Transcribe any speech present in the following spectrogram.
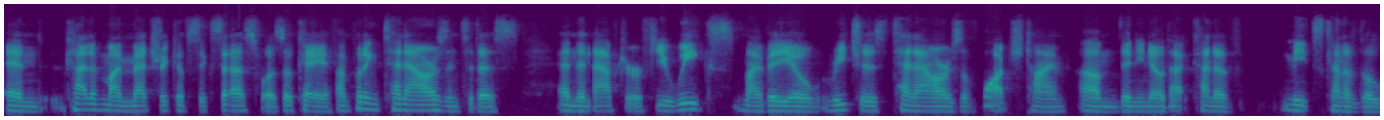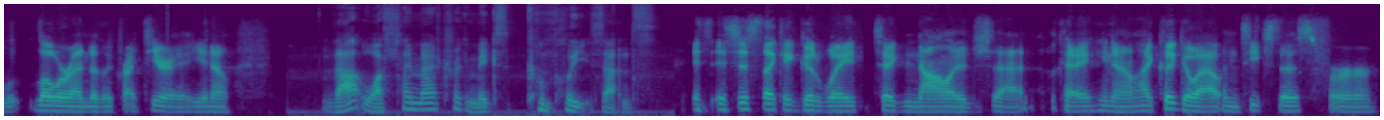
And kind of my metric of success was okay, if I'm putting 10 hours into this, and then after a few weeks, my video reaches 10 hours of watch time, um, then you know that kind of meets kind of the lower end of the criteria, you know. That watch time metric makes complete sense. It's, it's just like a good way to acknowledge that, okay, you know, I could go out and teach this for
